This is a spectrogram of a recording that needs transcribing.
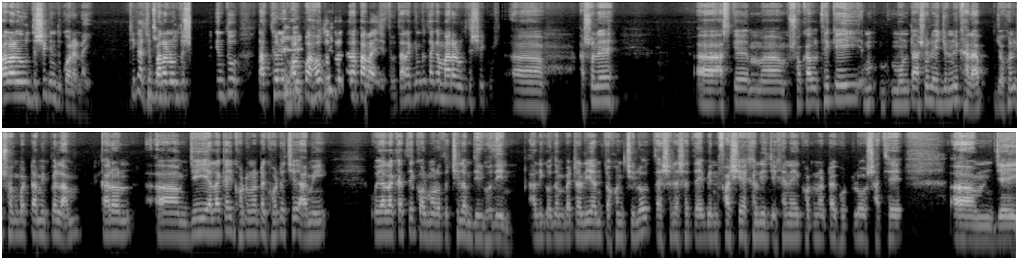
পালানোর উদ্দেশ্যে কিন্তু করে নাই। ঠিক আছে? পালানোর উদ্দেশ্যে কিন্তু তাৎক্ষণিক অল্প আহত করে তারা পালাই যেত তারা কিন্তু তাকে মারার উদ্দেশ্যেই করছে। আসলে আজকে সকাল থেকেই মনটা আসলে এই জন্যই খারাপ। যখনই সংবাদটা আমি পেলাম, কারণ যেই এলাকায় ঘটনাটা ঘটেছে, আমি ওই এলাকাতে কর্মরত ছিলাম দীর্ঘদিন। আলীকদম ব্যাটালিয়ান তখন ছিল তার সেটার সাথে ইভেন ফাঁসিয়াখালী যেখানে ঘটনাটা ঘটলো, সাথে যেই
